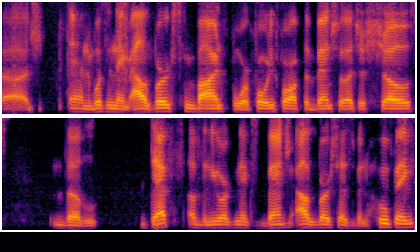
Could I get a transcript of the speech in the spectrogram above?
uh, and what's his name, Alec Burks combined for 44 off the bench. So that just shows the depth of the New York Knicks bench. Alec Burks has been hooping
